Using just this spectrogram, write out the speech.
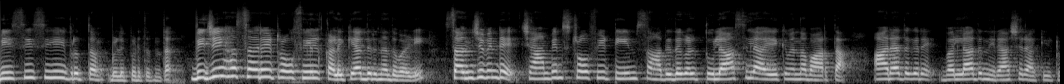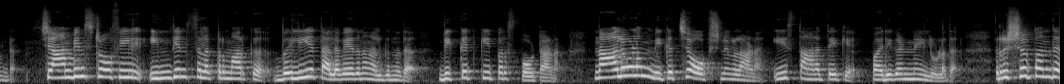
ബി സി സി ഐ വൃത്തം വെളിപ്പെടുത്തുന്നത്. വിജയ് ഹസാരെ ട്രോഫിയിൽ കളിക്കാതിരുന്നത് വഴി സഞ്ജുവിന്റെ ചാമ്പ്യൻസ് ട്രോഫി ടീം സാധ്യതകൾ തുലാസിലായേക്കുമെന്ന വാർത്ത ആരാധകരെ വല്ലാതെ നിരാശരാക്കിയിട്ടുണ്ട്. ചാമ്പ്യൻസ് ട്രോഫിയിൽ ഇന്ത്യൻ സെലക്ടർമാർക്ക് വലിയ തലവേദന നൽകുന്നത് വിക്കറ്റ് കീപ്പർ സ്പോട്ടാണ്. നാലോളം മികച്ച ഓപ്ഷനുകളാണ് ഈ സ്ഥാനത്തേക്ക് പരിഗണനയിലുള്ളത്. ഋഷഭ് പന്ത്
